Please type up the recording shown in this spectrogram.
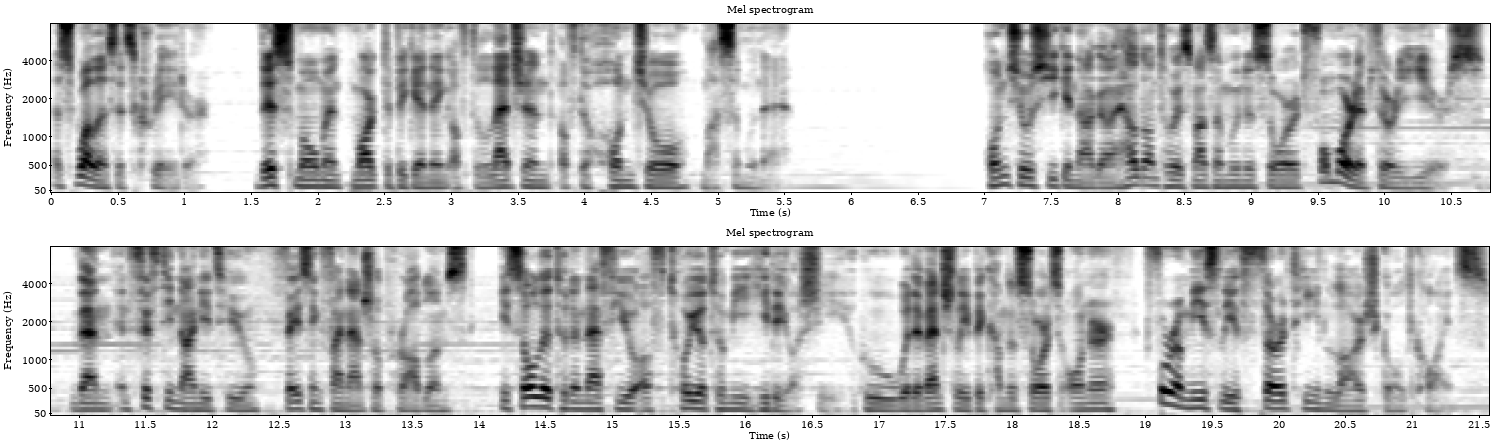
as well as its creator. This moment marked the beginning of the legend of the Honjo Masamune. Honjo Shigenaga held onto his Masamune sword for more than 30 years. Then, in 1592, facing financial problems, he sold it to the nephew of Toyotomi Hideyoshi, who would eventually become the sword's owner, for a measly 13 large gold coins.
